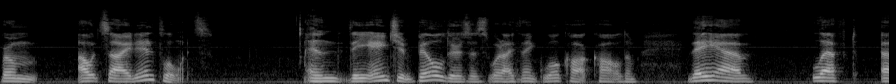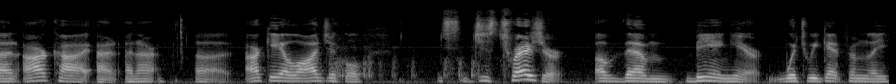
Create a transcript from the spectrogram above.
from outside influence. And the ancient builders is what I think Wilcock called them. They have left an archive, an uh, archaeological just treasure of them being here, which we get from the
